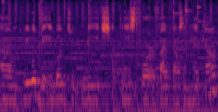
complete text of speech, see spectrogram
um, we would be able to reach at least four or five thousand headcount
